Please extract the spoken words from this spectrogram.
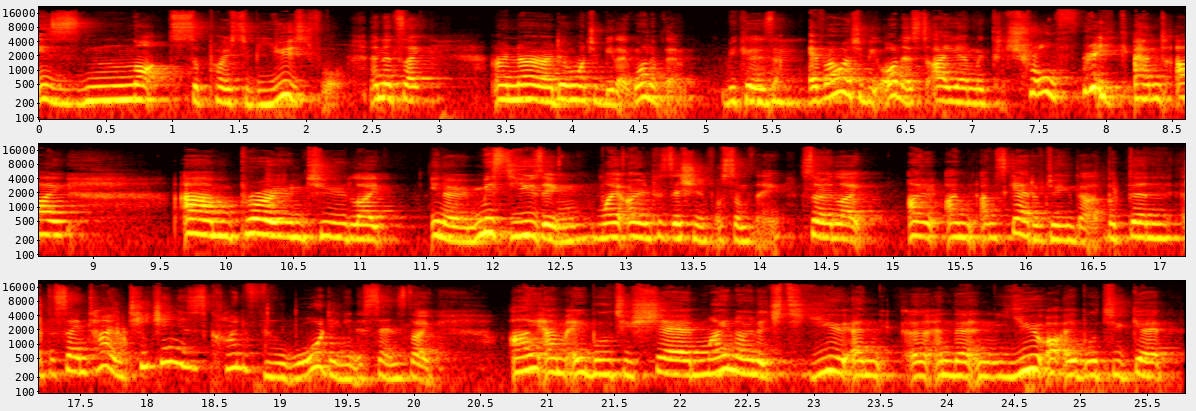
is not supposed to be used for. And it's like, oh no, I don't want to be like one of them because if I were to be honest, I am a control freak and I am prone to like you know misusing my own position for something. So like I I'm I'm scared of doing that. But then at the same time, teaching is kind of rewarding in a sense. Like I am able to share my knowledge to you, and uh, and then you are able to get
